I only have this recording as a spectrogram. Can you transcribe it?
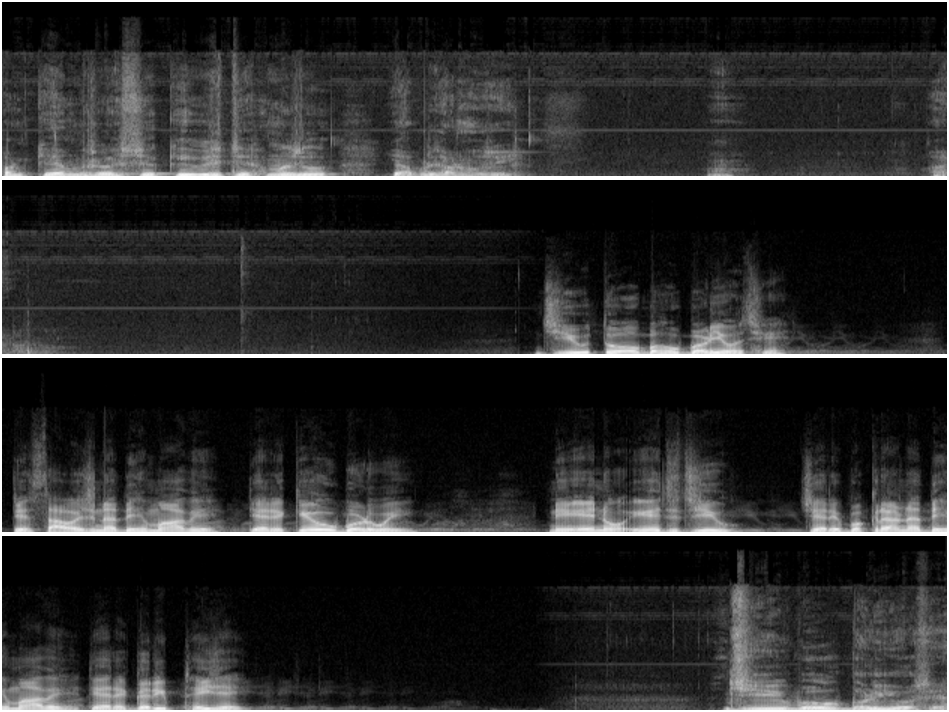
પણ કેમ રહસ્ય કેવી રીતે સમજવું એ આપણે જાણવું જોઈએ હમ? હાલો જીવ તો બહુ બળ્યો છે. તે સાવજના દેહમાં આવે ત્યારે કેવું બળ હોય? ને એનો એ જ જીવ જ્યારે બકરાના દેહમાં આવે ત્યારે ગરીબ થઈ જાય. જીવ બહુ બળ્યો છે?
